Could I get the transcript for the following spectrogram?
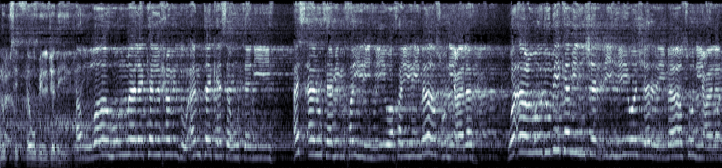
لبس الثوب الجديد. اللهم لك الحمد أنت كسوتني. أسألك من خيره وخير ما صنع له. وأعوذ بك من شره وشر ما صنع له.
